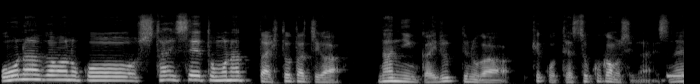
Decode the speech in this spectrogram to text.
オーナー側のこう主体性伴った人たちが何人かいるっていうのが結構鉄則かもしれないですね。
